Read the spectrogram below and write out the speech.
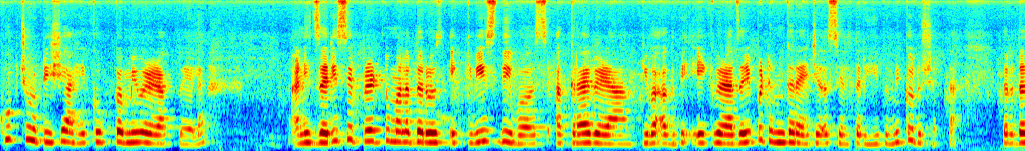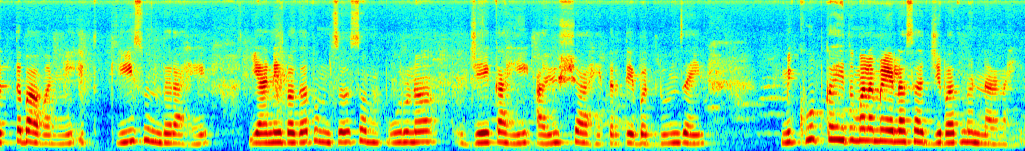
खूप छोटीशी आहे खूप कमी वेळ लागतो याला. आणि जरी सेपरेट तुम्हाला दररोज एकवीस दिवस अकरा वेळा किंवा अगदी एक वेळा जरी पठण करायचे असेल तरीही तुम्ही करू शकता. तर दत्तबाबांनी इतकी सुंदर आहे. याने बघा तुमचं संपूर्ण जे काही आयुष्य आहे तर ते बदलून जाईल. मी खूप काही तुम्हाला मिळेल असं अजिबात म्हणणार नाही.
